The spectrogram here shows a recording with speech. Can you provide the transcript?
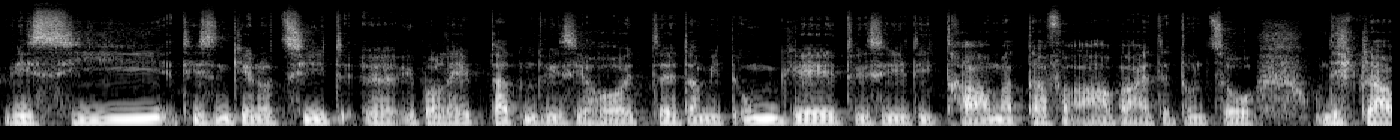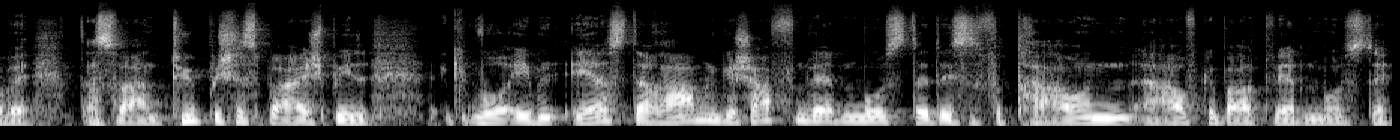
wie sie diesen Genozid äh, überlebt hat und wie sie heute damit umgeht, wie sie die Traumata verarbeitet und so. Und ich glaube, das war ein typisches Beispiel, wo eben erst der Rahmen geschaffen werden musste, dieses Vertrauen äh, aufgebaut werden musste,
